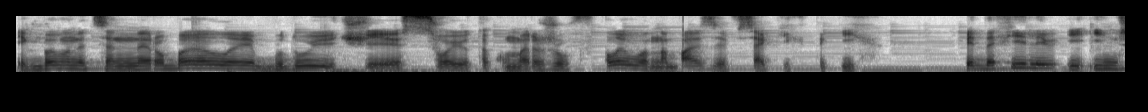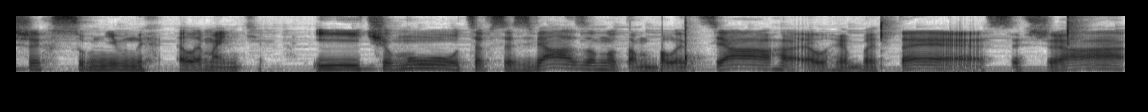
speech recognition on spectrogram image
Якби вони це не робили, будуючи свою таку мережу впливу на базі всяких таких педофілів і інших сумнівних елементів. І чому це все зв'язано? Там Баленціага, ЛГБТ, США,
